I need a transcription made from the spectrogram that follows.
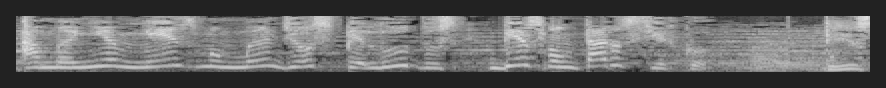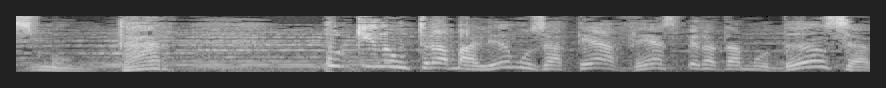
Amanhã mesmo mande os peludos desmontar o circo. Desmontar? Por que não trabalhamos até a véspera da mudança,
